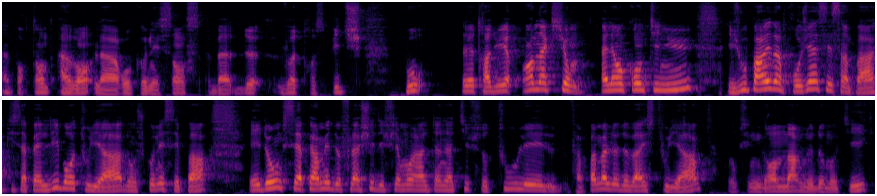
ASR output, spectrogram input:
importante avant la reconnaissance bah, de votre speech pour le traduire en action. Allez, on continue. Et je vous parlais d'un projet assez sympa qui s'appelle LibreTouya, dont je ne connaissais pas. Et donc, ça permet de flasher des firmware alternatifs sur tous les, enfin, pas mal de devices Touya. Donc, c'est une grande marque de domotique.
